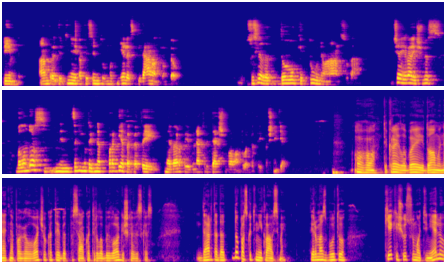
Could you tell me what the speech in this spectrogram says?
priimti. Antra, dirbtiniai apvaisintų motinėlės gyvena trumpiau. Susideda daug kitų niuansų dar. Čia yra iš vis valandos, sakykime, taip net pradėta apie tai neverta, jeigu neturi 10 valandų apie tai pašnekėti. Oho, tikrai labai įdomu, net nepagalvočiau, kad tai, bet pasakot ir labai logiška viskas. Dar tada du paskutiniai klausimai. Pirmas būtų, kiek iš jūsų motinėlių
